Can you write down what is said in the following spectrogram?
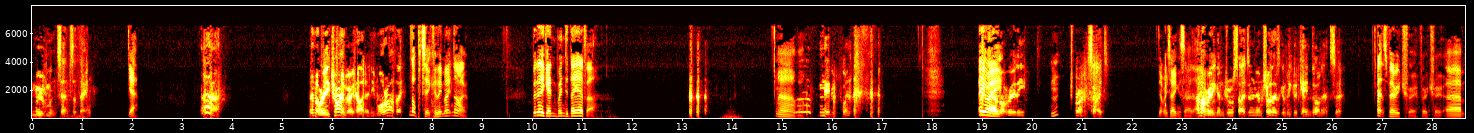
movement sensor thing. Yeah. Ah. They're not really trying very hard anymore, are they? Not particularly, mate. No. But then again, when did they ever? Ah well. yeah, good point. Anyway, yeah, I'm not really Hmm? drawing sides. not really taking sides. side. I'm not really going to draw sides. I mean, I'm sure there's going to be good games on it. So That's very true, very true. Um,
